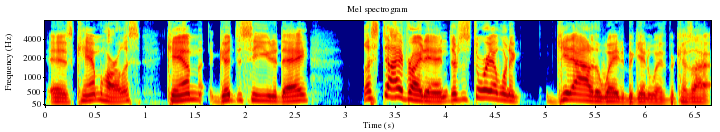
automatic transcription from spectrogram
is Cam Harless. Cam, good to see you today. Let's dive right in. There's a story I want to get out of the way to begin with because I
